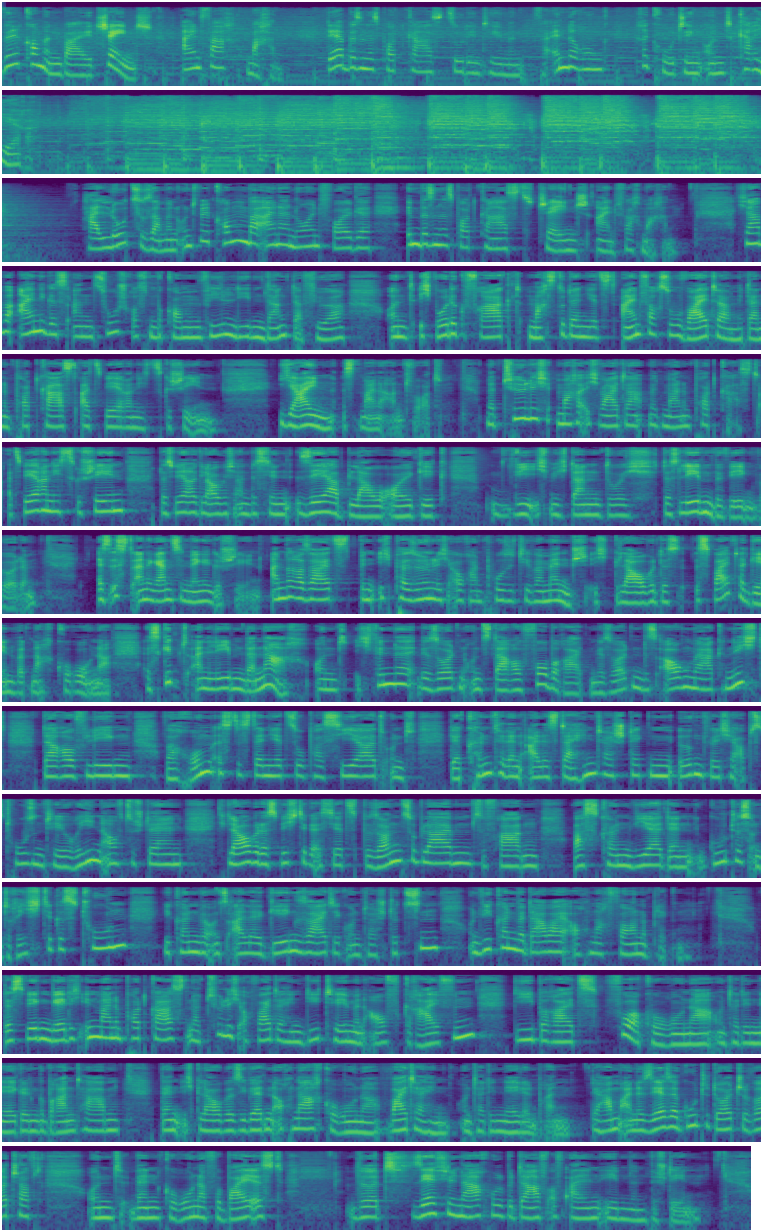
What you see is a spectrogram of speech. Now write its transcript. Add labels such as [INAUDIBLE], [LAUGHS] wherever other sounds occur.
Willkommen bei Change. Einfach machen. Der Business Podcast zu den Themen Veränderung, Recruiting und Karriere. Hallo zusammen und willkommen bei einer neuen Folge im Business Podcast Change einfach machen. Ich habe einiges an Zuschriften bekommen. Vielen lieben Dank dafür. Und ich wurde gefragt, machst du denn jetzt einfach so weiter mit deinem Podcast, als wäre nichts geschehen? Jein ist meine Antwort. Natürlich mache ich weiter mit meinem Podcast. Als wäre nichts geschehen. Das wäre, glaube ich, ein bisschen sehr blauäugig, wie ich mich dann durch das Leben bewegen würde. Es ist eine ganze Menge geschehen. Andererseits bin ich persönlich auch ein positiver Mensch. Ich glaube, dass es weitergehen wird nach Corona. Es gibt ein Leben danach und ich finde, wir sollten uns darauf vorbereiten. Wir sollten das Augenmerk nicht darauf legen, warum ist es denn jetzt so passiert und wer könnte denn alles dahinter stecken, irgendwelche abstrusen Theorien aufzustellen. Ich glaube, das Wichtige ist jetzt besonnen zu bleiben, zu fragen, was können wir denn Gutes und Richtiges Wichtiges tun? Wie können wir uns alle gegenseitig unterstützen? Und wie können wir dabei auch nach vorne blicken? Deswegen werde ich in meinem Podcast natürlich auch weiterhin die Themen aufgreifen, die bereits vor Corona unter den Nägeln gebrannt haben, denn ich glaube, sie werden auch nach Corona weiterhin unter den Nägeln brennen. Wir haben eine sehr, sehr gute deutsche Wirtschaft und wenn Corona vorbei ist, wird sehr viel Nachholbedarf auf allen Ebenen bestehen.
